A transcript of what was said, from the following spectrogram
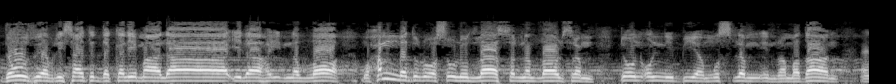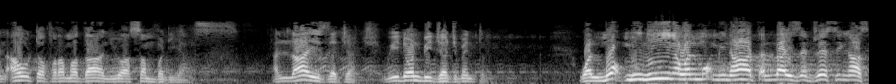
those who have recited the kalima, La ilaha illallah, Muhammadur Rasulullah sallallahu alayhi wa Don't only be a Muslim in Ramadan, and out of Ramadan you are somebody else. Allah is the judge. We don't be judgmental. والمؤمنين والمؤمنات Allah is addressing us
